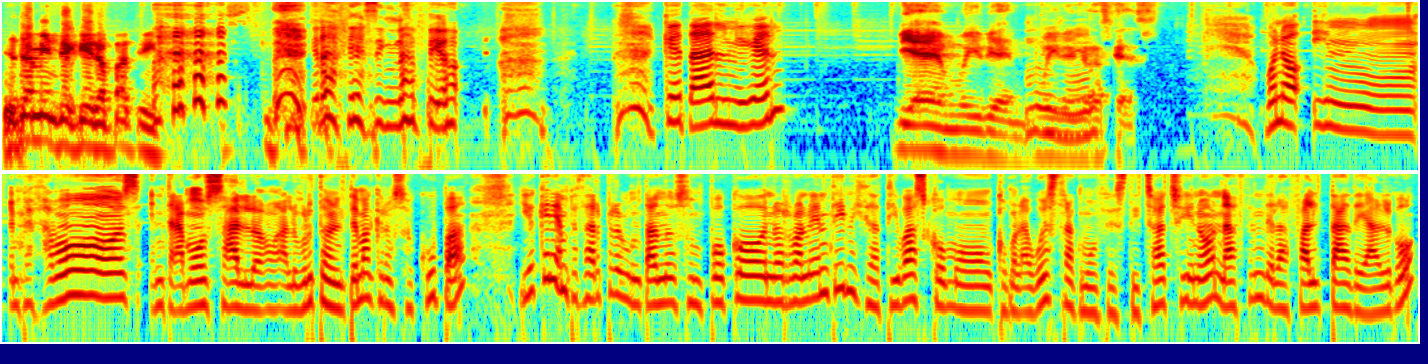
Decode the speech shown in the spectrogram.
Yo también te quiero, Patri. Gracias, Ignacio. ¿Qué tal, Miguel? Bien, muy bien, muy, Muy bien, bien. gracias. Bueno, mm, empezamos, entramos al, al bruto del tema que nos ocupa. Yo quería empezar preguntándoos un poco, normalmente iniciativas como, como la vuestra, como Festichachi, ¿no? Nacen de la falta de algo,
